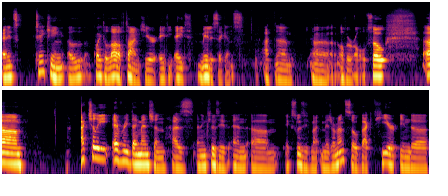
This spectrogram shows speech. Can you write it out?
and it's taking a, quite a lot of time here, 88 milliseconds at um, uh, overall. So, um, actually every dimension has an inclusive and um, exclusive measurement. So back here in the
